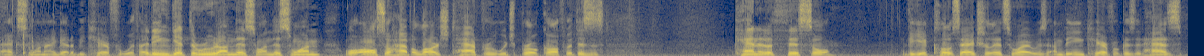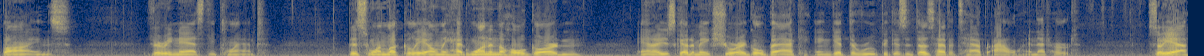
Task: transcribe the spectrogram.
X one I got to be careful with. I didn't get the root on this one. This one will also have a large taproot which broke off, but this is Canada thistle. If you get close, actually, that's why I was, I'm being careful because it has spines. Very nasty plant. This one, luckily, I only had one in the whole garden, and I just got to make sure I go back and get the root because it does have a tap. Ow, and that hurt. So yeah,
